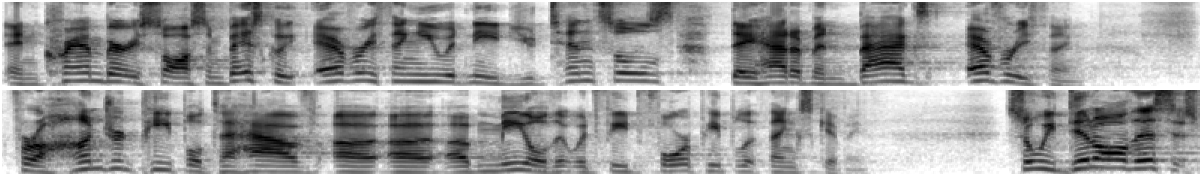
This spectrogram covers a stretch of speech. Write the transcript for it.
and cranberry sauce and basically everything you would need. Utensils, they had them in bags, everything for 100 people to have a, a, a, meal that would feed four people at Thanksgiving. So we did all this. It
